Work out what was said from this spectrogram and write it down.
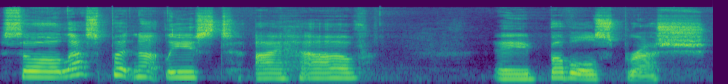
so last but not least, I have a bubbles brush.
